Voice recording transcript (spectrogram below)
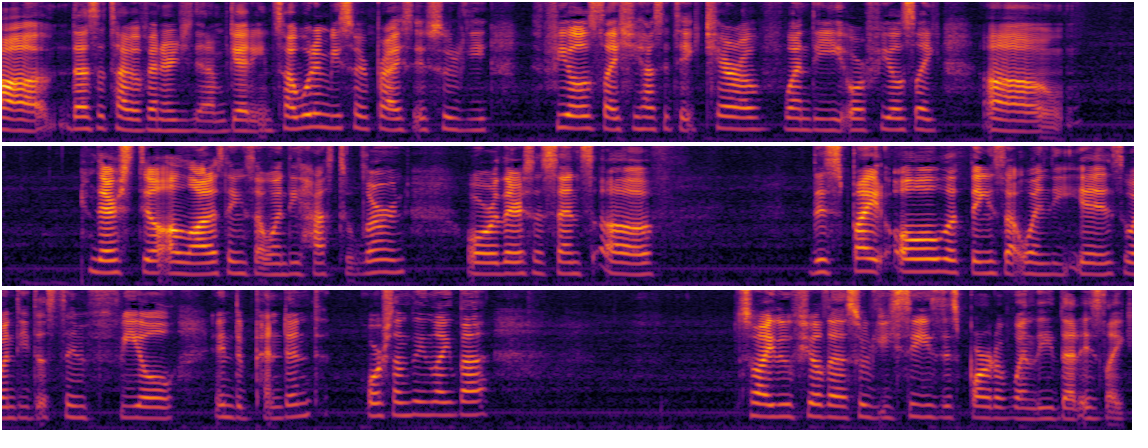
Uh, that's the type of energy that I'm getting. So I wouldn't be surprised if Seulgi feels like she has to take care of Wendy or feels like uh, there's still a lot of things that Wendy has to learn or there's a sense of despite all the things that Wendy is, Wendy doesn't feel independent or something like that. So I do feel that Seulgi sees this part of Wendy that is like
